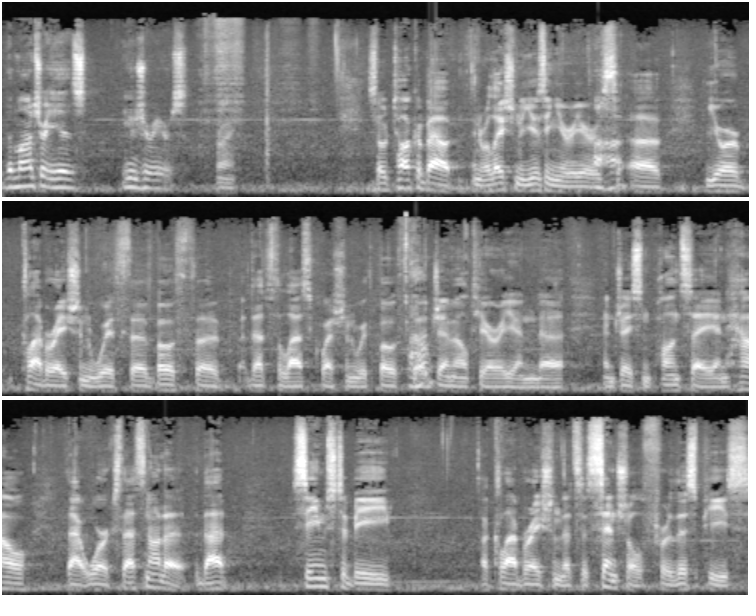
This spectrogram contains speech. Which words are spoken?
the mantra is use your ears. Right. So, talk about, in relation to using your ears, Uh-huh. uh your collaboration with uh, both, uh, that's the last question, with both uh Uh-huh. Jem Altieri and, uh, and Jason Ponce, and how that works. That's not a, that seems to be a collaboration that's essential for this piece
